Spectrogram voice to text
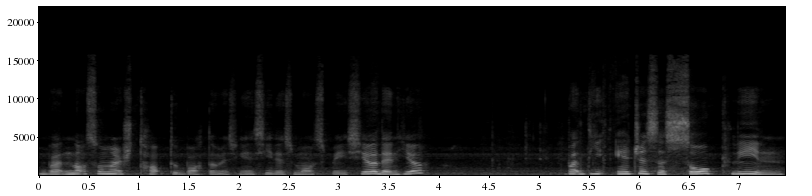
But not so much top to bottom as you can see. There's more space here than here. But the edges are so clean.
